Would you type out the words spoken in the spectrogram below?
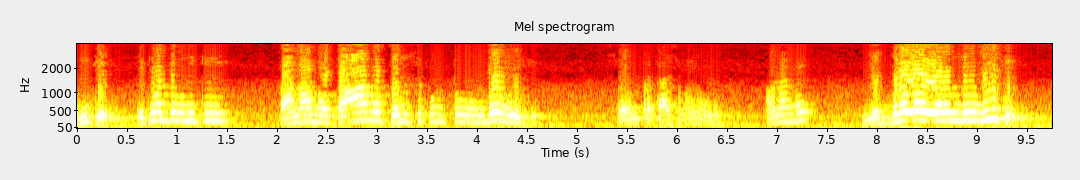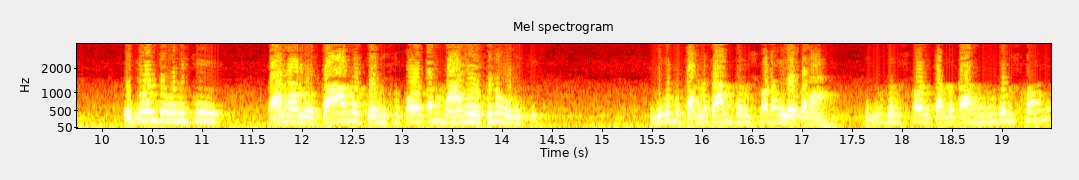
ఉనికి. ఎటువంటి ఉనికి? తనను తాను తెలుసుకుంటూ ఉండే ఉనికి. స్వయం ప్రకాశమైన ఉనికి. అవునండి? నిద్రలో ఏముంది? ఉనికి. ఎటువంటి ఉనికి? తనను తాను తెలుసుకోవటం మానేసిన ఉనికి. ఎందుకంటే తను తాను తెలుసుకోవడం ఇదే పనా? ఎందుకు తెలుసుకోవాలి? తను తాను ఎందుకు తెలుసుకోవాలి?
